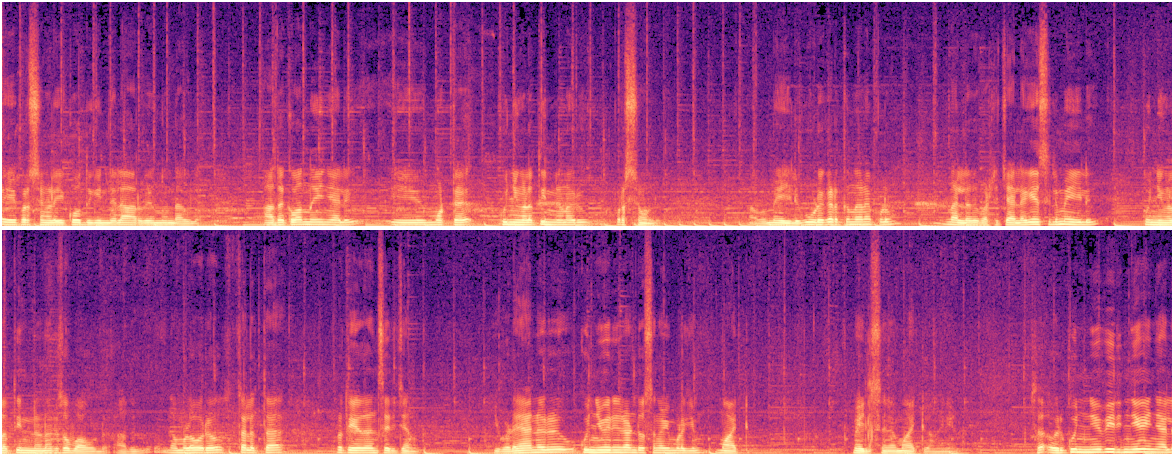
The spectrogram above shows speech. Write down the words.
ഈ പ്രശ്നങ്ങൾ ഈ കൊതുകിന്റെ ലാർവയൊന്നും ഉണ്ടാവില്ല. അതൊക്കെ വന്നു കഴിഞ്ഞാൽ ഈ മുട്ട കുഞ്ഞുങ്ങളെ തിന്നണ ഒരു പ്രശ്നമുണ്ട്. അപ്പോൾ മെയിൽ കൂടെ കിടക്കുന്നതാണ് എപ്പോഴും നല്ലത്. പക്ഷേ ചില കേസിൽ മെയിൽ കുഞ്ഞുങ്ങളെ തിന്നണ ഒരു സ്വഭാവമുണ്ട്. അത് നമ്മൾ ഓരോ സ്ഥലത്തെ പ്രത്യേകത അനുസരിച്ചാണ്. ഇവിടെ ഞാനൊരു കുഞ്ഞു വിരിഞ്ഞ് രണ്ട് ദിവസം കഴിയുമ്പോഴേക്കും മാറ്റും. മെയിൽസിനെ മാറ്റും അങ്ങനെയാണ്. ഒരു കുഞ്ഞ് വിരിഞ്ഞ് കഴിഞ്ഞാൽ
